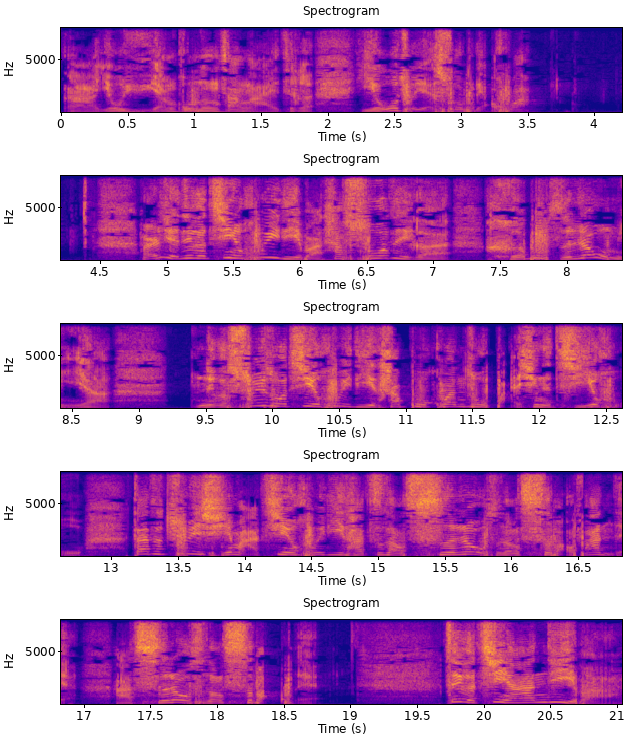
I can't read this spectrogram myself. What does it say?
啊，有语言功能障碍，这个有嘴也说不了话。而且这个晋惠帝吧，他说这个“何不食肉糜”呀？那个虽说晋惠帝他不关注百姓的疾苦，但是最起码晋惠帝他知道吃肉是能吃饱饭的啊，吃肉是能吃饱的。这个晋安帝吧，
